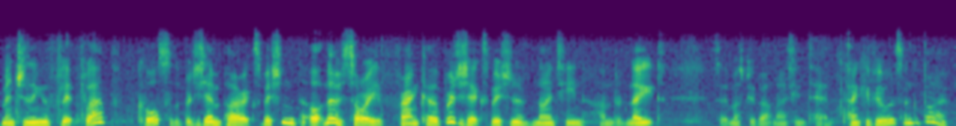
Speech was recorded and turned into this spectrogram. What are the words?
Mentioning the flip flap, of course, of the British Empire exhibition. Oh, no, sorry, Franco-British exhibition of 1908. So it must be about 1910. Thank you, viewers, and goodbye.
